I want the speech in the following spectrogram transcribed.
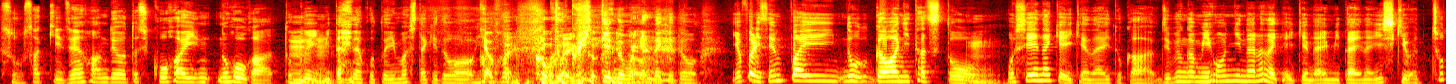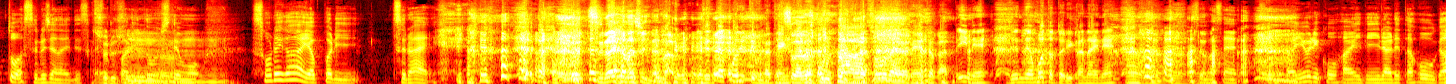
そうさっき前半で私後輩の方が得意みたいなこと言いましたけど、やっぱり後得輩が意っていうのも変だけどやっぱり先輩の側に立つと、うん。教えなきゃいけないとか自分が見本にならなきゃいけないみたいな意識はちょっとはするじゃないですかやっぱりどうしても、それがやっぱり辛い。辛い話になまあ、る。絶対ポジティブな展開だああそうだよねとか。いいね。全然思った通りいかないね、うんうんうんすいません。先輩より後輩でいられた方あが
